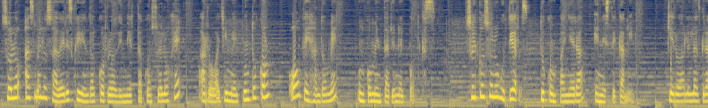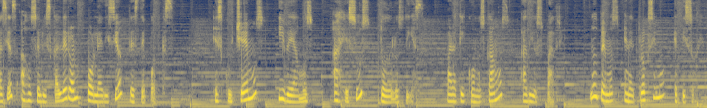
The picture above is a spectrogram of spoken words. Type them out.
Solo házmelo saber escribiendo al correo de mirtaconsuelog.com o dejándome un comentario en el podcast. Soy Consuelo Gutiérrez, tu compañera en este camino. Quiero darle las gracias a José Luis Calderón por la edición de este podcast. Escuchemos y veamos a Jesús todos los días para que conozcamos a Dios Padre. Nos vemos en el próximo episodio.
